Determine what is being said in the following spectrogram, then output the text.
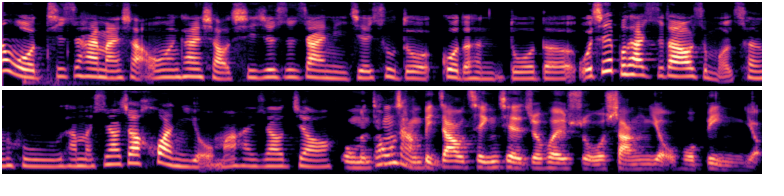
那我其实还蛮想问问看小七，就是在你接触多过的很多的，我其实不太知道要怎么称呼他们，是要叫患友吗？还是要叫？我们通常比较亲切就会说伤友或病友。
